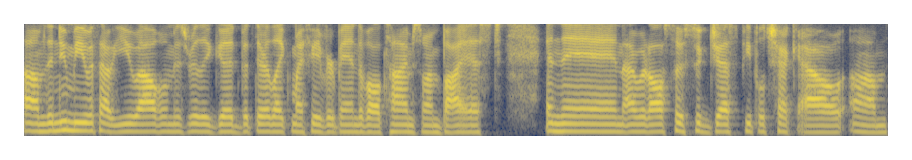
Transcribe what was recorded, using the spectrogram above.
um, the new Me Without You album is really good, but they're like my favorite band of all time, so I'm biased. And then I would also suggest people check out um,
